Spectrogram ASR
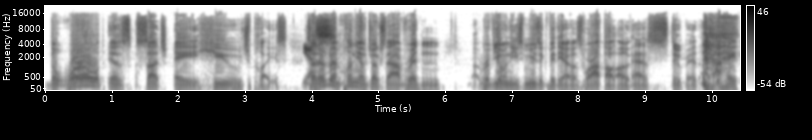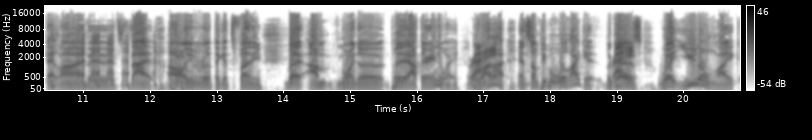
the world is such a huge place. Yes. So there's been plenty of jokes that I've written reviewing these music videos where I thought, oh, that is stupid. Like I hate that line. It's not. I don't even really think it's funny. But I'm going to put it out there anyway. Right. Why not? And some people will like it because what you don't like,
